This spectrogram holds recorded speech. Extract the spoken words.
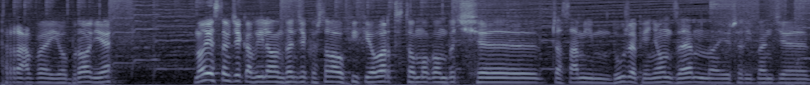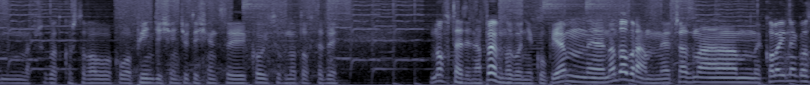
prawej obronie. No jestem ciekaw ile on będzie kosztował FIFA Award, to mogą być e, czasami duże pieniądze, no jeżeli będzie na przykład kosztował około 50 tysięcy końców, no to wtedy no wtedy na pewno go nie kupię. E, No dobra, czas na kolejnego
